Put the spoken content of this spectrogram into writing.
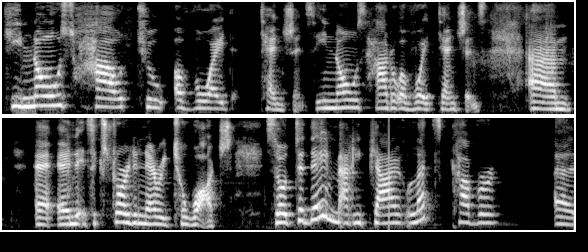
he knows how to avoid tensions. He knows how to avoid tensions. Um, and it's extraordinary to watch. So today, Marie Pierre, let's cover uh,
